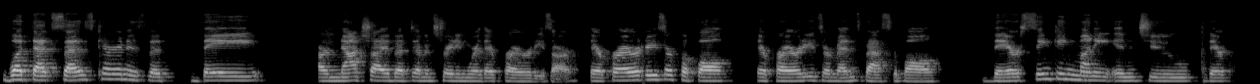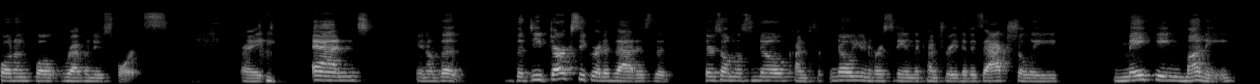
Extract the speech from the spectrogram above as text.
what that says, Karen, is that they are not shy about demonstrating where their priorities are. Their priorities are football, their priorities are men's basketball. They're sinking money into their quote unquote revenue sports right? and you know the the deep dark secret of that is that there's almost no country, no university in the country that is actually making money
